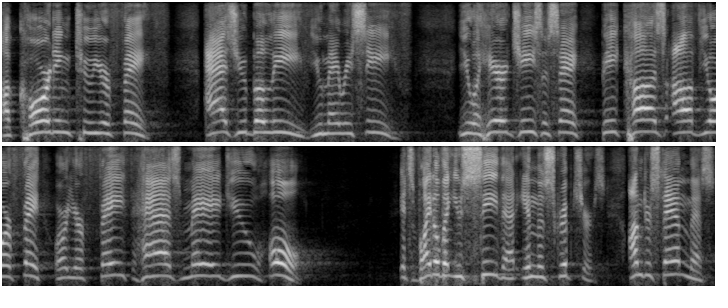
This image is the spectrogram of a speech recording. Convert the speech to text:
according to your faith, as you believe, you may receive. You will hear Jesus say, because of your faith, or your faith has made you whole. It's vital that you see that in the scriptures. Understand this.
